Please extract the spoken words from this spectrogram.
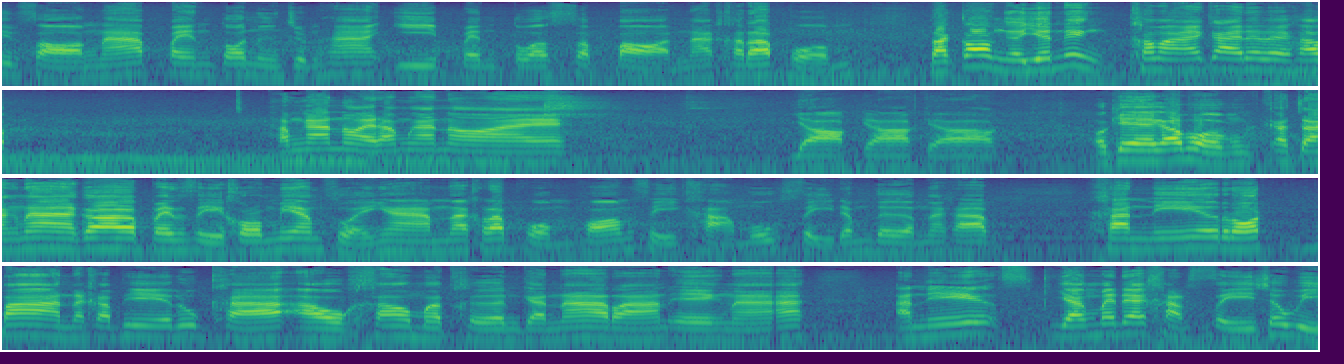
2012 นะ เป็นตัว 1.5e เป็นตัวสปอร์ตนะครับผมตากล้องอย่าเยืนนิ่ง เข้ามาใกล้ๆได้เลยครับทำงานหน่อยทำงานหน่อยหยอกหยอกหยอกโอเคครับผมกระจังหน้าก็เป็นสีโครเมียมสวยงามนะครับผมพร้อมสีขาวมุกสีเดิมๆนะครับ คันนี้รถบ้านนะครับพี่ลูกค้าเอาเข้ามาเทินกันหน้าร้านเองนะ อันนี้ยังไม่ได้ขัดสีชวี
